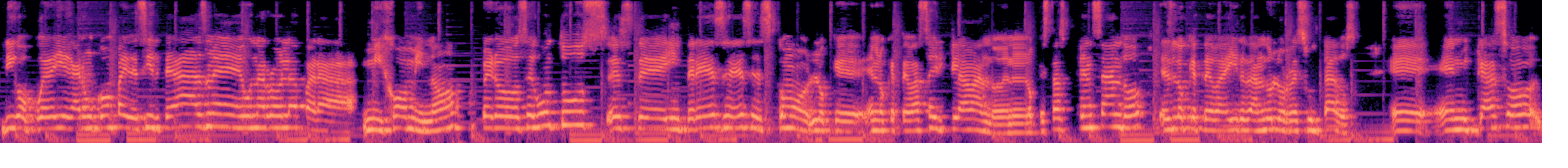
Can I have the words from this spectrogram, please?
digo, puede llegar un compa y decirte, hazme una rola para mi homie, ¿no? Pero según tus este, intereses, es como lo que, en lo que te vas a ir clavando, en lo que estás pensando, es lo que te va a ir dando los resultados. Eh, en mi caso,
